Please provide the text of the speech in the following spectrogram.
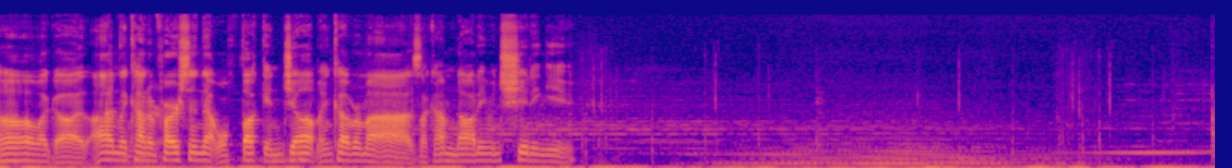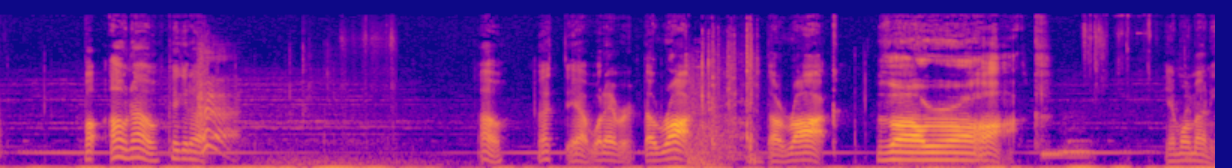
Oh my god. I'm the kind of person that will fucking jump and cover my eyes. Like I'm not even shitting you. But, oh no, pick it up. Oh, that, yeah, whatever. The rock. The rock. The rock. Yeah, more money.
